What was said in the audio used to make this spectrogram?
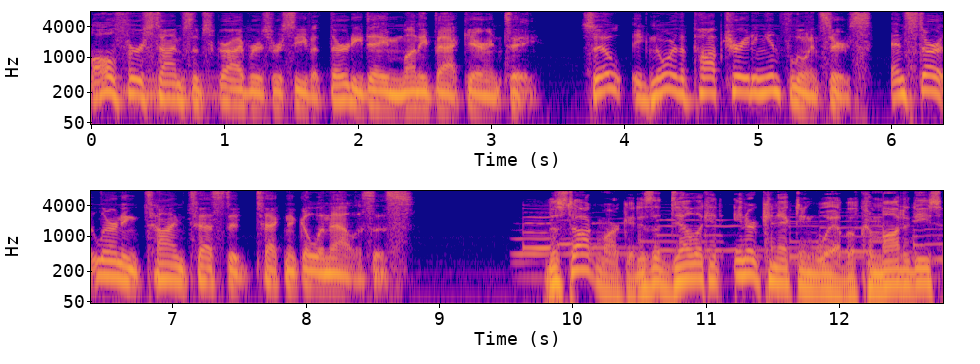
All first-time subscribers receive a 30-day money-back guarantee. So ignore the pop trading influencers and start learning time-tested technical analysis. The stock market is a delicate interconnecting web of commodities,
